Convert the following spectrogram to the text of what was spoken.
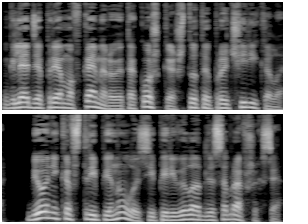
Глядя прямо в камеру, эта кошка что-то прочирикала. Бионика встрепенулась и перевела для собравшихся.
